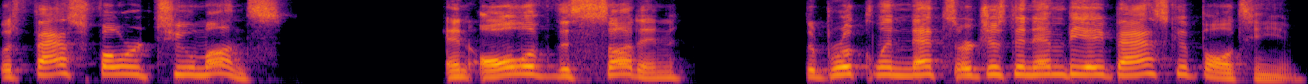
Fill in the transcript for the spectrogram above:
But fast forward two months, and all of the sudden, the Brooklyn Nets are just an NBA basketball team.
